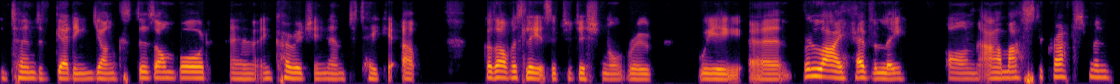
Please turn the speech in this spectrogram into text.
in terms of getting youngsters on board, uh, encouraging them to take it up. Because obviously, it's a traditional route. We uh, rely heavily on our master craftsmen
